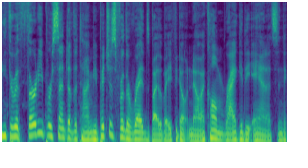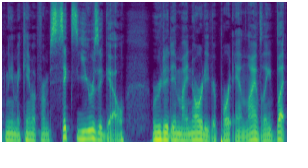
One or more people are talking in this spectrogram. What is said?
He threw it 30% of the time. He pitches for the Reds, by the way, if you don't know. I call him Raggedy Ann. It's a nickname that came up from six years ago, rooted in Minority Report and Lively. But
